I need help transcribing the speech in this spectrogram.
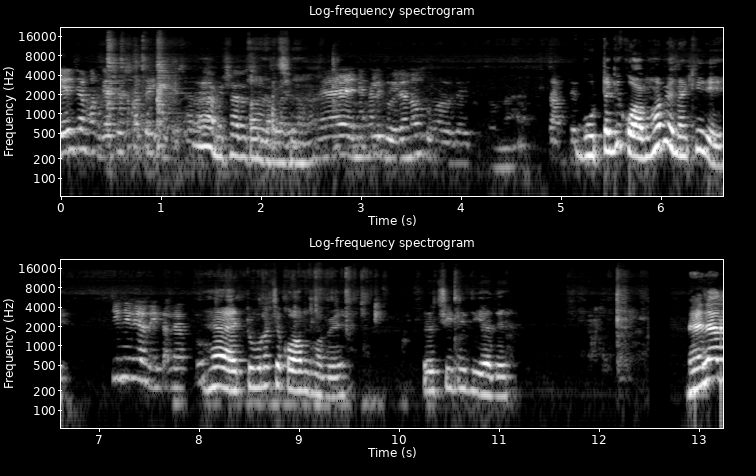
এই যে আমার গ্যাসের সাথেই কেটে সারা হ্যাঁ আমি সারাশি আচ্ছা। হ্যাঁ এনে খালি ধইরা নাও তোমার গুড়টা কি কম হবে নাকি রে? চিনি দিয়ে তাহলে একটু। হ্যাঁ একটু মনে হচ্ছে কম হবে। চিনি দিয়ে দে। ভেজাল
